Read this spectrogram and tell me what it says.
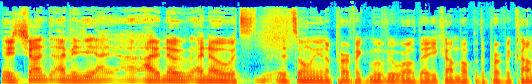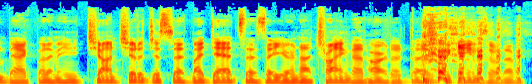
Sean, I mean, yeah, I, I know, I know, it's it's only in a perfect movie world that you come up with a perfect comeback. But I mean, Sean should have just said, "My dad says that you're not trying that hard at uh, the games or whatever."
